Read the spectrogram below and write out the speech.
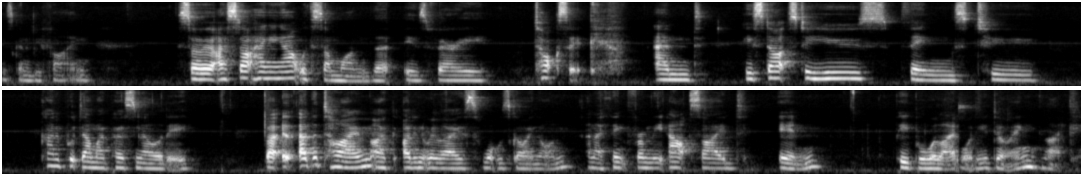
is going to be fine. So I start hanging out with someone that is very toxic and he starts to use things to kind of put down my personality. But at the time, I, I didn't realize what was going on. And I think from the outside in, people were like, What are you doing? Like,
